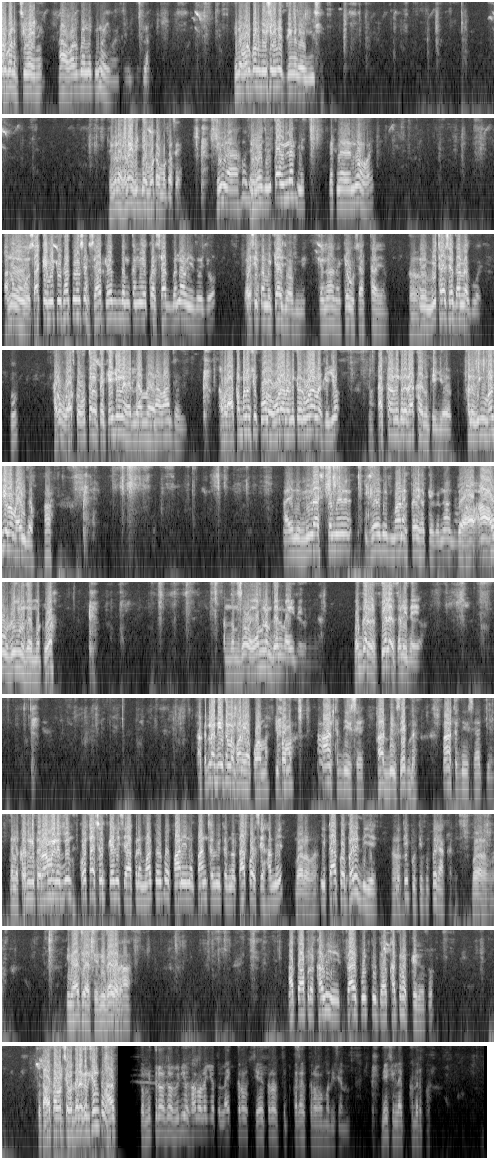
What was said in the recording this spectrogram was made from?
ઓર્ગોનિક સિવાય નહીં. હા ઓર્ગોનિક નહીં હોય. મતલબ એને ઓર્ગોનિક છે એને જ રીંગણી આવી છે. રીંગણા ઘણા જગ્યાએ મોટા મોટા છે. રીંગણા શું છે? રોજ ઉતારી લે એટલે ન હોય. આનું શાકે મીઠું થતું હશે ને? શાક એકદમ તમે એકવાર શાક બનાવી જોજો. પછી તમે કહેજો અમને કે ના ના કેવું શાક થાય એમ? મીઠા શાક અલગ હોય. હું? વાસ્કો ઉતારો તો કહેજો ને એટલે અમે વાંધો નહીં. આપણે આખા બનાવશું કોળો ઓળાના નીકળે ઓળાના કહેજો. આખા નીકળે આખા નું કહેજો. ખાલી રીંગ માંગ્યો ને આવી જાઓ. હા. આ એની લીલાશ તમે જ માણસ કહી શકે કે ના ના. આ આવું રીંગણું થાય મોટું હો. આમ તમે જો એમને એમ ધ્યાનમાં આવી જાય રીંગણા. વગર તેલે ચડી જાય. આ કેટલા દિવસ તમે પાણી આપો અમે ટીપામાં? આઠ દિવસે. આઠ દિવસ એકદમ. આઠ દિવસે આપીએ અને ખડની તો રામાયણ જ કોથા ને? શુદ્ધ કરી છે આપણે મોટર પર પાણીનો પાંચસો લીટર નો ટાંકો છે અમે બરોબર. એ ટાંકો ભરી દઈએ. ને ટીપુ ટીપુ ભર્યા કરે બરાબર. એને હાથે હાથે થાય આ તો આપણે ખાલી ટ્રાય પૂરતું તો ખતરો જ કર્યો હતો. તો આવતા વર્ષે વધારે કરશે ને તમે? તો મિત્રો જો વીડિયો સારો લાગ્યો તો લાઈક કરો શેર કરો સબસ્ક્રાઈબ કરો અમારી ચેનલ દેશી લાઈફ ખબર પર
